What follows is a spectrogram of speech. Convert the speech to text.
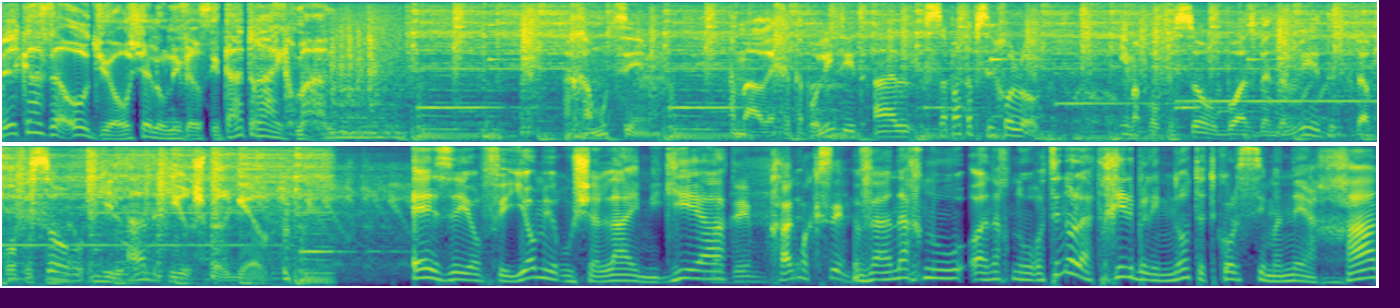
מרכז האודיו של אוניברסיטת רייכמן. החמוצים, המערכת הפוליטית על ספת הפסיכולוג, עם הפרופסור בועז בן דוד והפרופסור גלעד הירשברגר. איזה יופי, יום ירושלים הגיע. מדהים, חג מקסים. ואנחנו אנחנו רצינו להתחיל בלמנות את כל סימני החג,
